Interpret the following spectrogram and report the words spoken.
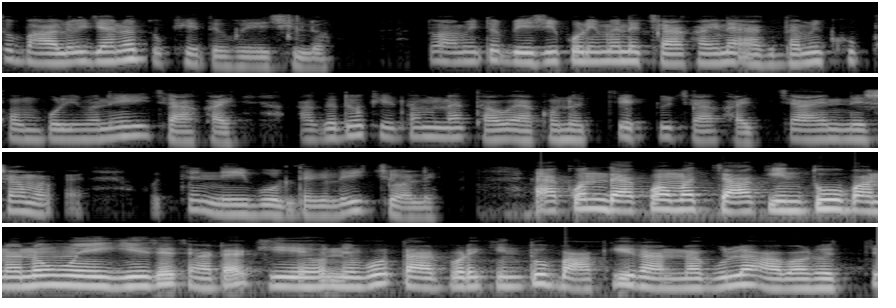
তো ভালোই যেন তো খেতে হয়েছিল। তো আমি তো বেশি পরিমাণে চা খাই না, একদমই খুব কম পরিমাণেই চা খাই। আগে তো খেতাম না, তাও এখন হচ্ছে একটু চা খাই। চায়ের নেশা আমার হচ্ছে নেই বলতে গেলেই চলে। এখন দেখো আমার চা কিন্তু বানানো হয়ে গিয়েছে, চাটা খেয়ে নেব, তারপরে কিন্তু বাকি রান্নাগুলো আবার হচ্ছে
